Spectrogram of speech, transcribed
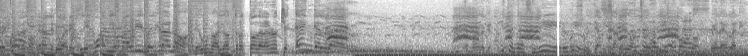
Recordemos grandes lugares. Lecuanio, Madrid, Belgrano. De uno al otro toda la noche. Engelberg. Voy a poner lo que- Esto es brasilero, ¿qué? Consulté a mis amigos. Muchos. Voy a leer la lista.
